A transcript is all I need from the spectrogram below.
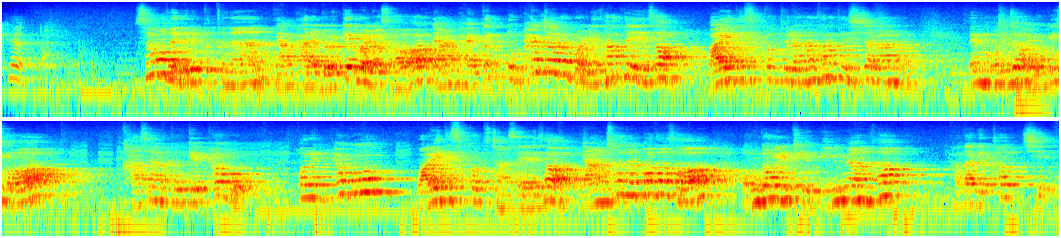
큐. 스모 데드리프트는 양 발을 넓게 벌려서 양 발끝도 팔자로 벌린 상태에서 와이드 스쿼트를 한 상태에 시작을 하는 거예요. 맨 먼저 여기서 가슴을 곧게 펴고 허리 펴고 와이드 스쿼트 자세에서 양 손을 뻗어서 엉덩이를 뒤로 밀면서 바닥에 터치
